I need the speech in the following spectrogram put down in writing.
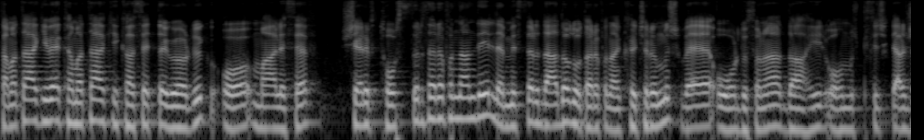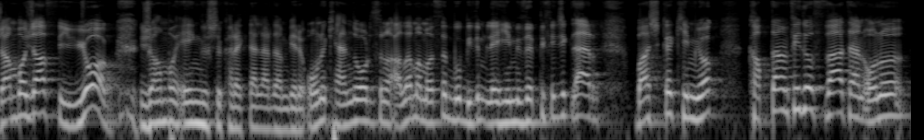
Tamataki ve Kamataki kasette gördük. O maalesef Şerif Toaster tarafından değil de Mr. Dadado tarafından kaçırılmış ve ordusuna dahil olmuş pisicikler. Jumbo Jas yok. Jumbo en güçlü karakterlerden biri. Onu kendi ordusuna alamaması bu bizim lehimize pisicikler. Başka kim yok? Kaptan Fiddles zaten onu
